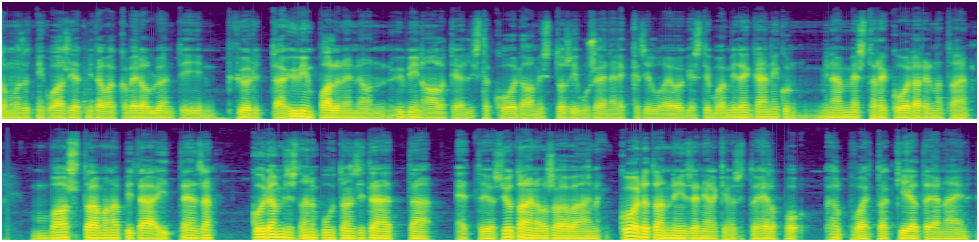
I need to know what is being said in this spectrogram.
tuommoiset niin asiat, mitä vaikka vedonlyöntiin hyödyttää hyvin paljon, niin ne on hyvin alkeellista koodaamista tosi usein, eli silloin ei oikeasti voi mitenkään niin kuin minä mestarikoodarina tai vastaavana pitää itteensä. Koodaamisesta aina puhutaan sitä, että että jos jotain osaa vähän koodata, niin sen jälkeen on sitten helppo, helppo vaihtaa kieltä ja näin,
